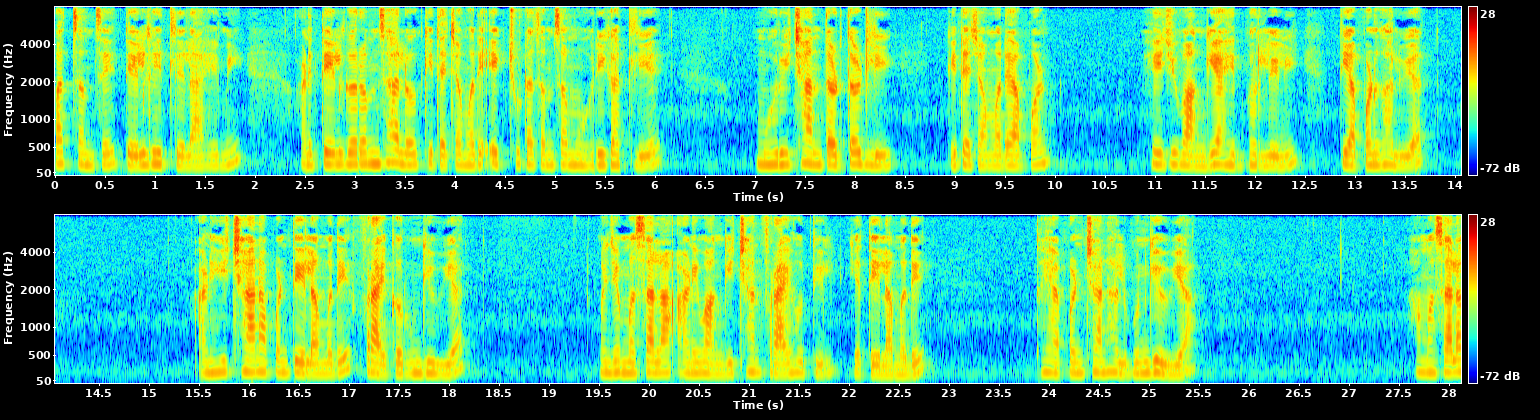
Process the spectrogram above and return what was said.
पाच चमचे तेल घेतलेलं आहे मी. आणि तेल गरम झालं की त्याच्यामध्ये एक छोटा चमचा मोहरी घातली आहे. मोहरी छान तडतडली की त्याच्यामध्ये आपण हे जी वांगी आहेत भरलेली ती आपण घालूयात. आणि ही छान आपण तेलामध्ये फ्राय करून घेऊयात. म्हणजे मसाला आणि वांगी छान फ्राय होतील या तेलामध्ये. तर हे आपण छान हलवून घेऊया. हा मसाला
